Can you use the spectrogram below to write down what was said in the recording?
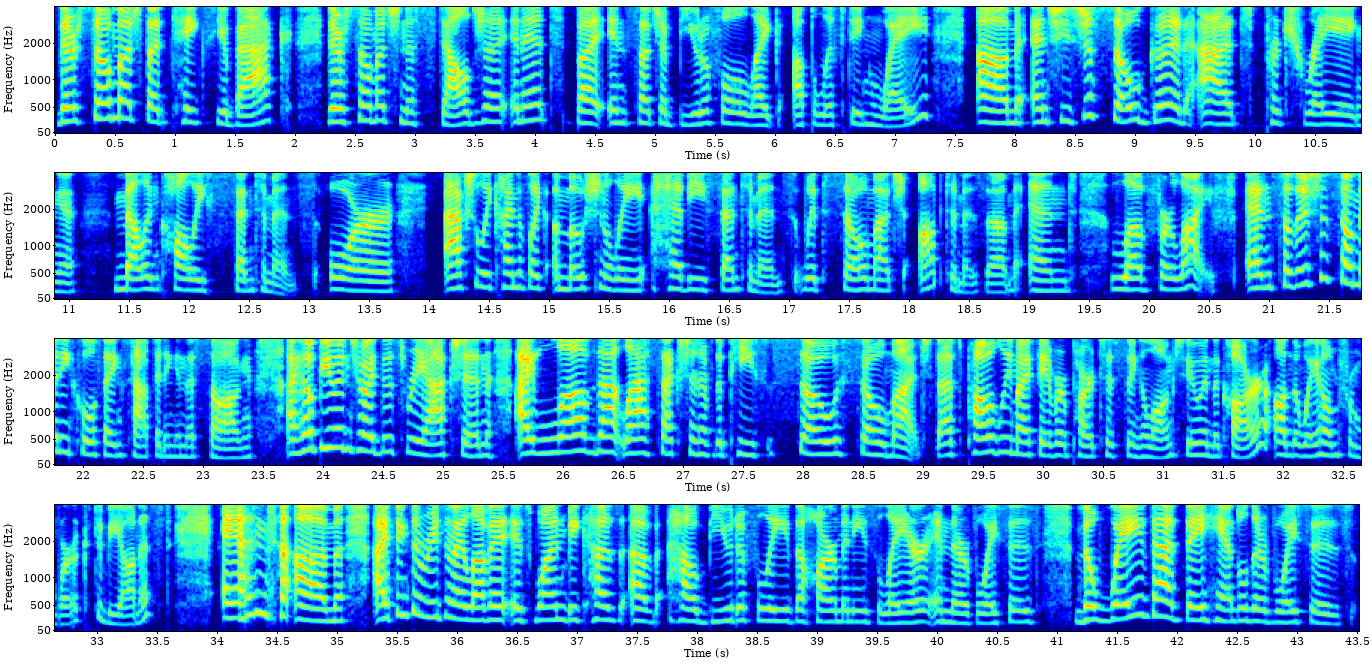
There's so much that takes you back. There's so much nostalgia in it, but in such a beautiful, like uplifting way. Um, and she's just so good at portraying melancholy sentiments or actually kind of like emotionally heavy sentiments with so much optimism and love for life. And so there's just so many cool things happening in this song. I hope you enjoyed this reaction. I love that last section of the piece so, so much. That's probably my favorite part to sing along to in the car on the way home from work, to be honest. And um, I think the reason I love it is one, because of how beautifully the harmonies layer in their voices, the way that they handle their voices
